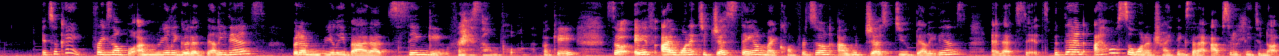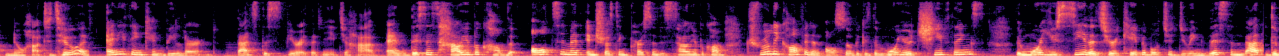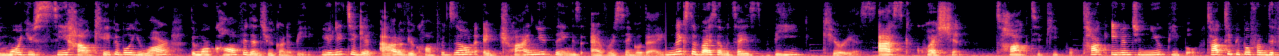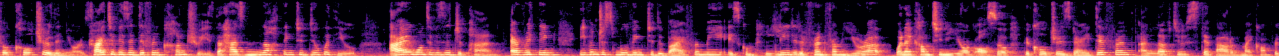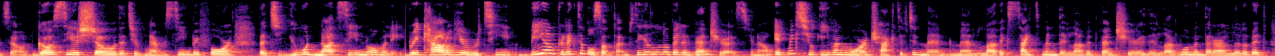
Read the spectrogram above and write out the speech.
it's okay. For example i'm really good at belly dance but i'm really bad at singing for example okay so if i wanted to just stay on my comfort zone i would just do belly dance and that's it but then i also want to try things that i absolutely do not know how to do anything can be learned that's the spirit that you need to have. And this is how you become the ultimate interesting person. This is how you become truly confident also because the more you achieve things, the more you see that you're capable to doing this and that, the more you see how capable you are, the more confident you're gonna be. You need to get out of your comfort zone and try new things every single day. Next advice I would say is be curious. Ask questions talk to people talk even to new people talk to people from different cultures than yours try to visit different countries that has nothing to do with you I want to visit Japan. Everything, even just moving to Dubai for me, is completely different from Europe. When I come to New York, also, the culture is very different. I love to step out of my comfort zone. Go see a show that you've never seen before, that you would not see normally. Break out of your routine. Be unpredictable sometimes. Be a little bit adventurous, you know? It makes you even more attractive to men. Men love excitement, they love adventure, they love women that are a little bit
